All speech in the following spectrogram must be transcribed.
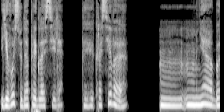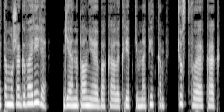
его сюда пригласили. «Ты красивая?» М -м «Мне об этом уже говорили». Я наполняю бокалы крепким напитком, чувствуя, как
